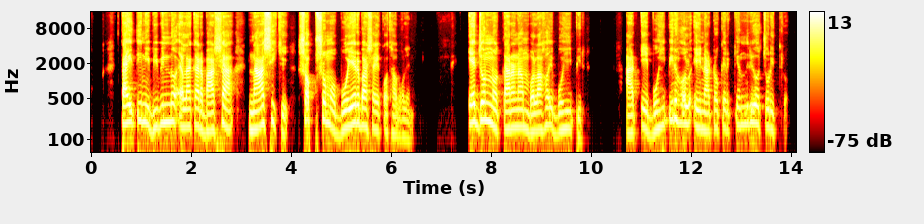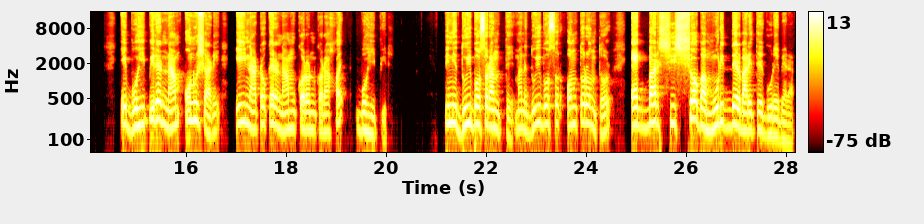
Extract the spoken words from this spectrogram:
তাই তিনি বিভিন্ন এলাকার ভাষা না শিখে সবসময় বইয়ের ভাষায় কথা বলেন। এজন্য তার নাম বলা হয় বহিপীর। আর এই বহিপীর হল এই নাটকের কেন্দ্রীয় চরিত্র। এই বহিপীরের নাম অনুসারে এই নাটকের নামকরণ করা হয় বহিপীর। তিনি দুই বছর আনতে মানে দুই বছর অন্তর অন্তর একবার শিষ্য বা মুরিদদের বাড়িতে ঘুরে বেড়ান।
